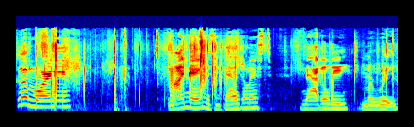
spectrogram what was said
Good morning. My name is Evangelist Natalie Marie,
